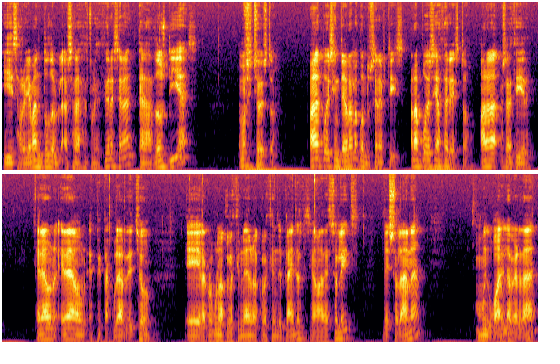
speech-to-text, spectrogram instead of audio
y desarrollaban todo. O sea, las actualizaciones eran cada dos días. Hemos hecho esto. Ahora puedes integrarlo con tus NFTs. Ahora puedes hacer esto. Ahora, o sea, es decir, era, un- era un espectacular. De hecho, eh, la, una colección era una colección de planetas que se llama Desolates, de Solana. Muy guay, la verdad.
